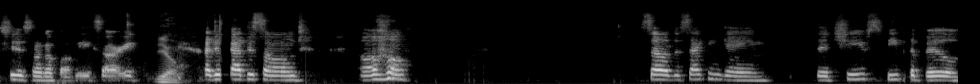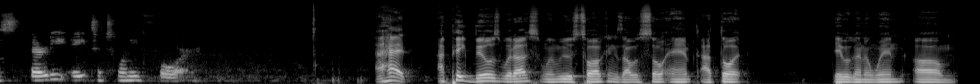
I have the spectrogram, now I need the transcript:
She just hung up on me. Sorry. Yeah. I just got disowned. Oh. So the second game, the Chiefs beat the Bills 38 to 24. I had I picked Bills with us when we was talking because I was so amped. I thought they were gonna win. Um,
